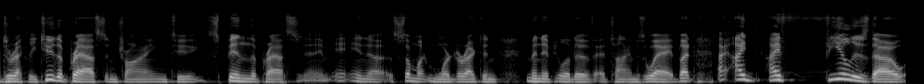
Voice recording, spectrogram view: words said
directly to the press and trying to spin the press in a somewhat more direct and manipulative at times way. But I, I, I feel as though,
